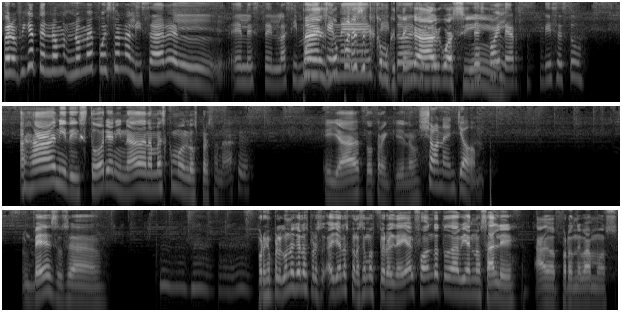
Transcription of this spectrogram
Pero fíjate, no, no me he puesto a analizar el, el este, las Pues imágenes. no parece que como que tenga algo así. De spoiler, dices tú. Ajá, ni de historia ni nada, nada más como los personajes. Y ya, todo tranquilo. Shonen Jump. ¿Ves? O sea. Por ejemplo, algunos ya los, ya los conocemos, pero el de ahí al fondo todavía no sale a por donde vamos.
